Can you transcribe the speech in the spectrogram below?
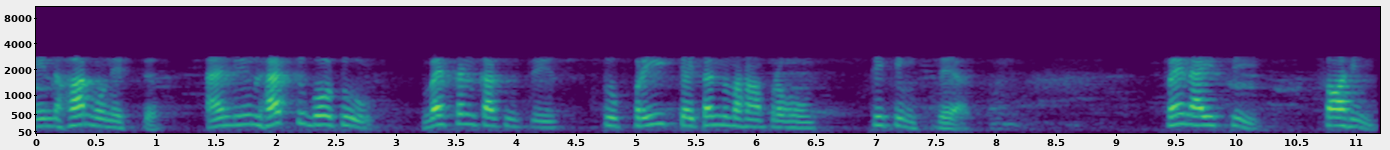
in harmonist and you will have to go to western countries to preach Chaitanya Mahaprabhu's teachings there. When I see, saw him,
